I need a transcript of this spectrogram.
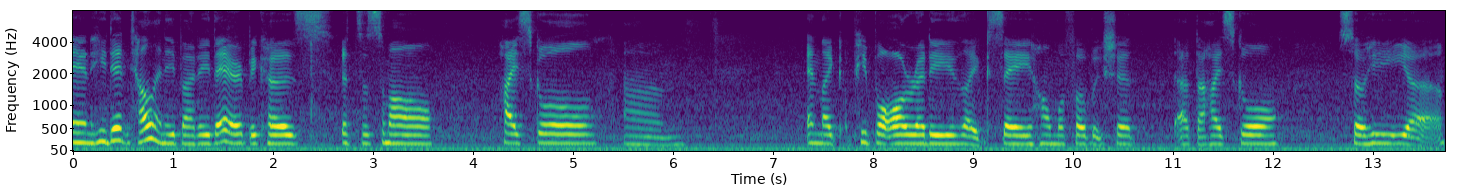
and he didn't tell anybody there because it's a small high school. Um, and like people already like say homophobic shit at the high school, so he uh,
